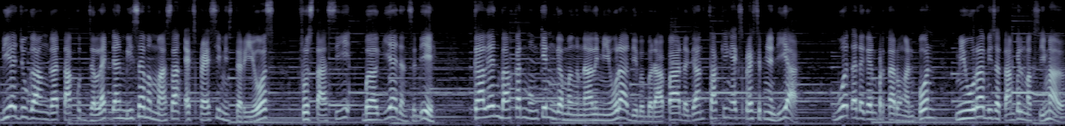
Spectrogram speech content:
Dia juga nggak takut jelek dan bisa memasang ekspresi misterius, frustasi, bahagia, dan sedih. Kalian bahkan mungkin nggak mengenali Miura di beberapa adegan saking ekspresifnya dia. Buat adegan pertarungan pun, Miura bisa tampil maksimal.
